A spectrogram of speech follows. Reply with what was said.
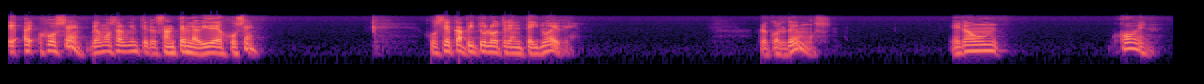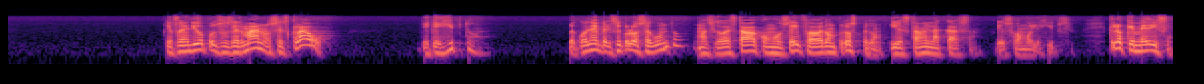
eh, José, vemos algo interesante en la vida de José. José capítulo 39. Recordemos, era un joven, que fue vendido por sus hermanos, esclavo. Llega a Egipto. Recuerden el versículo segundo, mas Jehová estaba con José y fue un próspero y estaba en la casa de su amo el egipcio. ¿Qué es lo que me dice?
